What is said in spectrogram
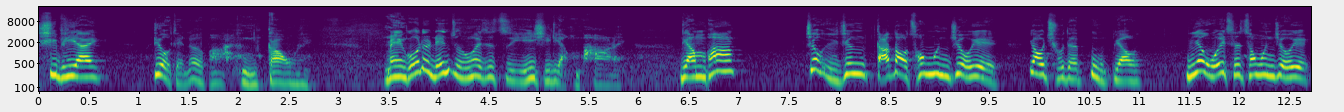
CPI 六点二帕很高呢，美国的联准会是只允许两趴呢，两趴。就已经达到充分就业要求的目标。你要维持充分就业，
